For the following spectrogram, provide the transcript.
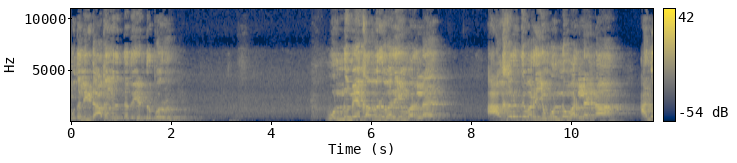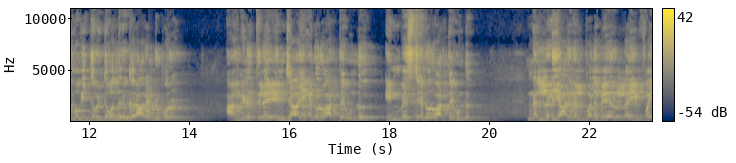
முதலீடாக இருந்தது என்று பொருள். ஒண்ணுமே கபரு வரையும் வரல ஆகிறது வரையும் ஒன்றும் வரலன்னா அனுபவித்து விட்டு வந்திருக்கிறார் என்று பொருள். ஆங்கிலத்திலே என்ஜாய் என்ற ஒரு வார்த்தை உண்டு இன்வெஸ்ட் என்ற ஒரு வார்த்தை உண்டு. நல்லடியார்கள் பல பேர் லைஃபை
